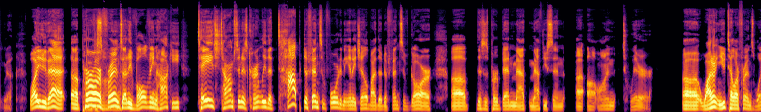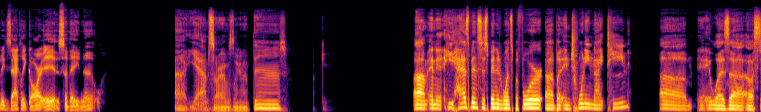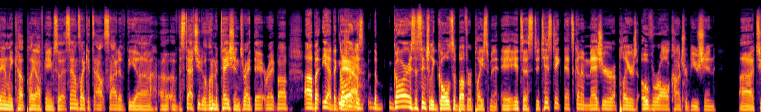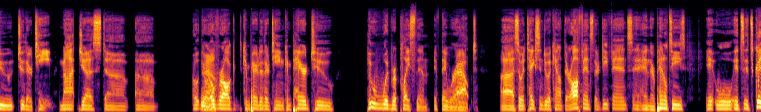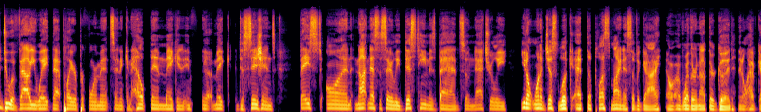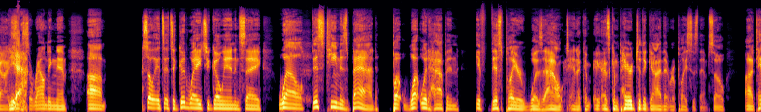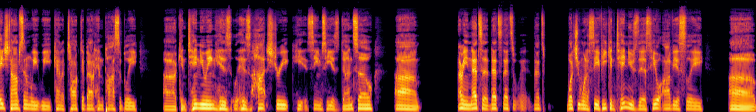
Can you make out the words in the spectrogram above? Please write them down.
Yeah. While you do that, uh, per our friends at Evolving Hockey, Tage Thompson is currently the top defensive forward in the NHL by the defensive GAR. Uh, this is per Ben Math- Matthewson uh, uh, on Twitter. Uh, why don't you tell our friends what exactly GAR is so they know? Uh, yeah, I'm sorry, I was looking up this. Okay. Um, and it, he has been suspended once before, uh, but in 2019, um, it was uh, a Stanley Cup playoff game. So that sounds like it's outside of the uh uh, of the statute of limitations, right there, right, Bob? Uh, but yeah, the GAR Yeah. is the GAR is essentially goals above replacement. It's a statistic that's going to measure a player's overall contribution uh, to to their team, not just uh, uh, their Yeah. overall compared to their team compared to who would replace them if they were out. Uh, so it takes into account their offense, their defense, and, and their penalties. It will. It's it's good to evaluate that player performance, and it can help them make an, uh, make decisions based on not necessarily this team is bad. So naturally, you don't want to just look at the plus minus of a guy or of whether or not they're good. They don't have guys Yeah. surrounding them. Um, so it's it's a good way to go in and say, well, this team is bad, but what would happen if this player was out and a, as compared to the guy that replaces them? So uh, Tage Thompson, we we kind of talked about him possibly uh, continuing his his hot streak. He it seems he has done so. Um, I mean that's a that's that's that's what you want to see. If he continues this, he'll obviously uh,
